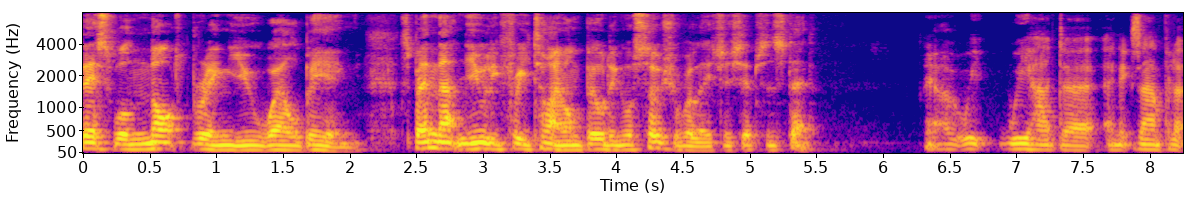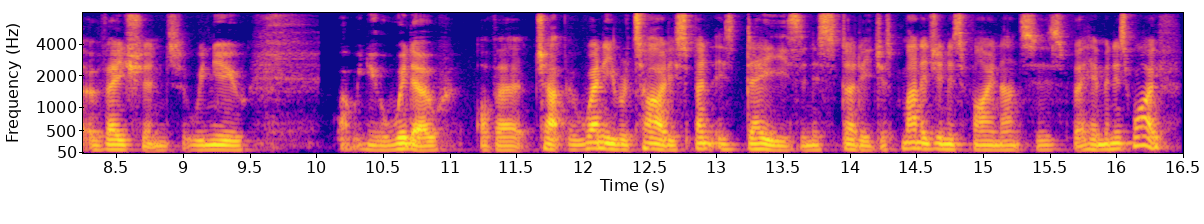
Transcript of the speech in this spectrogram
This will not bring you well being. Spend that newly free time on building your social relationships instead. Yeah, we we had uh, an example at Ovation. So we knew, well, we knew a widow of a chap who, when he retired, he spent his days in his study just managing his finances for him and his wife.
